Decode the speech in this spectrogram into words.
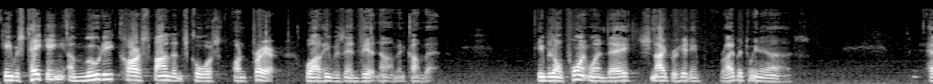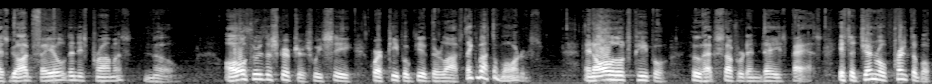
He was taking a Moody correspondence course on prayer while he was in Vietnam in combat. He was on point one day. Sniper hit him right between the eyes. Has God failed in his promise? No. All through the scriptures we see where people give their lives. Think about the martyrs and all of those people who have suffered in days past. It's a general principle.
